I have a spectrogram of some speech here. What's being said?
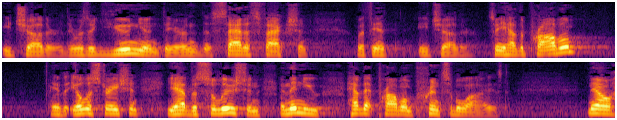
each other. There was a union there and the satisfaction within each other. So you have the problem, you have the illustration, you have the solution, and then you have that problem principalized. Now,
